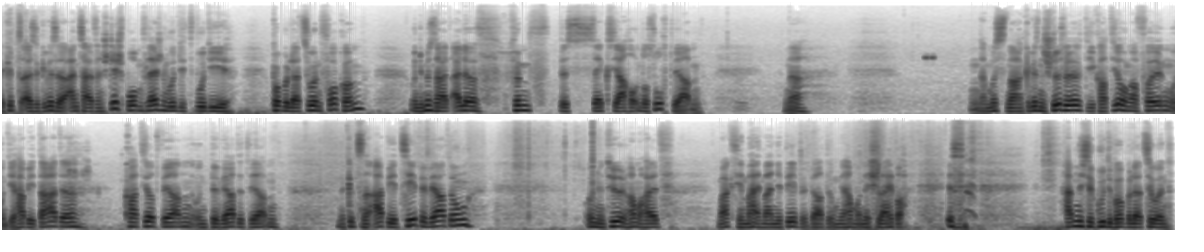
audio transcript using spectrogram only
Da gibt es also eine gewisse Anzahl von Stichprobenflächen, wo die, wo die Populationen vorkommen. Und die müssen halt alle fünf bis sechs Jahre untersucht werden. Na? Und da muss nach einem gewissen Schlüssel die Kartierung erfolgen und die Habitate kartiert werden und bewertet werden. Da gibt es eine ABC-Bewertung und in Thüringen haben wir halt maximal mal eine B-Bewertung. Wir haben wir nicht leider. Ist, haben nicht so gute Population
